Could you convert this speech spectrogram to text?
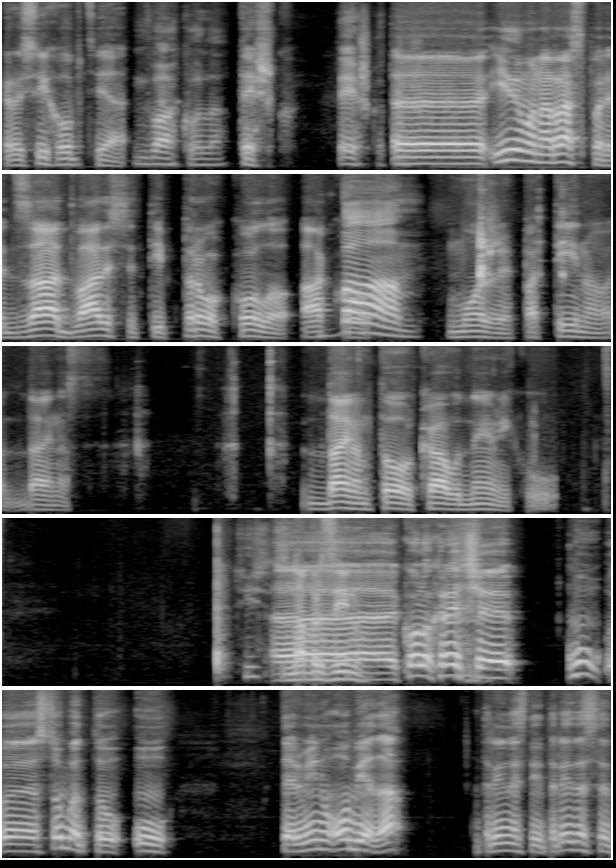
Kraj svih opcija, dva kola. teško. Teško, teško. E, idemo na raspored za 21. kolo, ako Bam! može. Patino, daj nas. Daj nam to kao u dnevniku. Na brzinu. E, kolo kreće u e, subotu u terminu objeda 13.30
